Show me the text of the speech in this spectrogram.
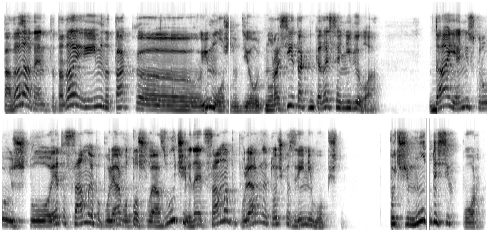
тогда, да, тогда именно так э, и можно делать. Но Россия так никогда себя не вела. Да, я не скрою, что это самая популярная, вот то, что вы озвучили, да, это самая популярная точка зрения в обществе. Почему до сих пор?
